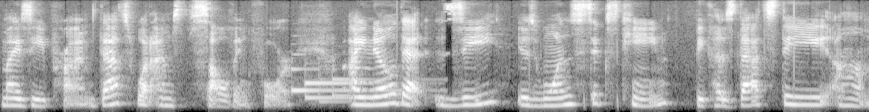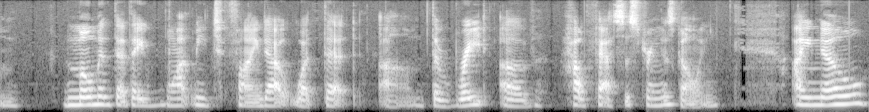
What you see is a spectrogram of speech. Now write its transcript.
my z prime. That's what I'm solving for. I know that Z is 116 because that's the um, moment that they want me to find out what that um, the rate of how fast the string is going. I know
